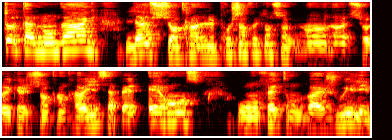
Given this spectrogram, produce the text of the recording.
totalement dingue. Là, je suis en train, le prochain feuilleton sur lequel je suis en train de travailler s'appelle Errance, où en fait on va jouer les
